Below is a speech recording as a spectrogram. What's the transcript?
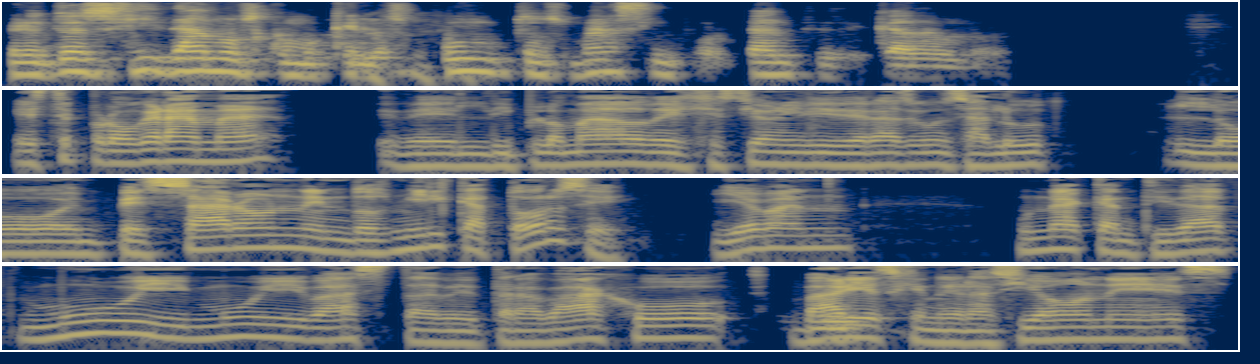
Pero entonces sí damos como que los puntos más importantes de cada uno. Este programa del diplomado de gestión y liderazgo en salud lo empezaron en 2014. Llevan una cantidad muy, muy vasta de trabajo, varias generaciones,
